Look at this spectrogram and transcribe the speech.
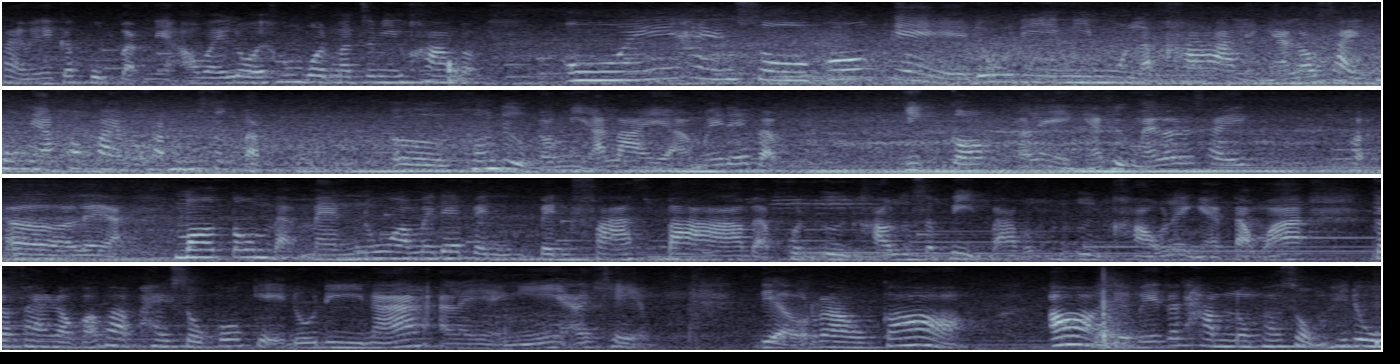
ใส่ไว้ในกระปุกแบบเนี้ยเอาไว้โรยข้างบนมันจะมีความแบบ โอ้ยไฮโซโก็เก๋ดูดีมีมูลค่าอะไรเงี้ยเราใส่พวกเนี้ยเข้าไปมันทำให้รู้สึกแบบเออเครื่องดื่มเรามีอะไรอะไม่ได้แบบกิ๊กก๊อกอะไรอย่างเงี้ยถึงแม้เราจะใช้เอ่ออะไรอะหม้อต้มแบบแมนนวลไม่ได้เป็นเป็นฟาสต์บาร์แบบคนอื่นเขาหรือสปีดบาร์แบบคนอื่นเขาอะไรเงี้ยแต่ว่ากาแฟเราก็แบบไฮโซโกเก๋ดูดีนะ อะไรอย่างนี้ โอเค เดี๋ยวเราก็อ้อเดี๋ยวเบสจะทำนมผสมให้ดู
